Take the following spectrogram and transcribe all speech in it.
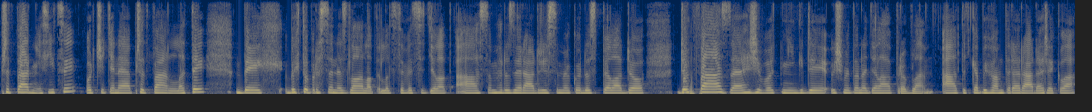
před pár měsíci, určitě ne před pár lety, bych, bych to prostě nezvládla tyhle ty věci věci dělat a jsem hrozně ráda, že jsem jako dospěla do, do fáze životní, kdy už mi to nedělá problém. A teďka bych vám teda ráda řekla,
